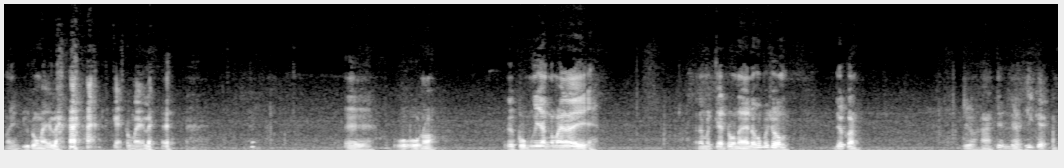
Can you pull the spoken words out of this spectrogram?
ไหนอยู่ตรงไหนแล้วแกะตรงไหนแล้วเออ โอ้โอเนาะ เออผมก็ยังไม่ได้เอามาแกะตรงไหนนะคุณผู้ชม เดี๋ยวก่อน เดี๋ยวหาที่เหลือที่แกะกัน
